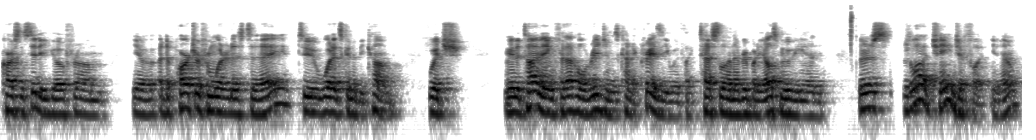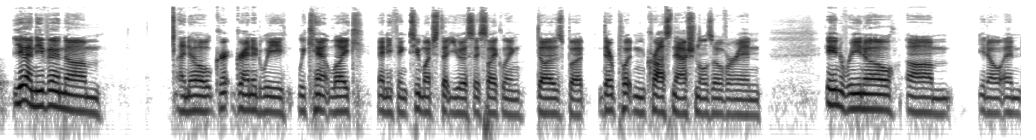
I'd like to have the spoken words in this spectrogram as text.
Carson City go from you know a departure from what it is today to what it's going to become. Which I mean, the timing for that whole region is kind of crazy with like Tesla and everybody else moving in. There's there's a lot of change afoot, you know. Yeah, and even um, I know. Gr- granted, we we can't like anything too much that USA Cycling does, but they're putting cross nationals over in in Reno. Um, you know, and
